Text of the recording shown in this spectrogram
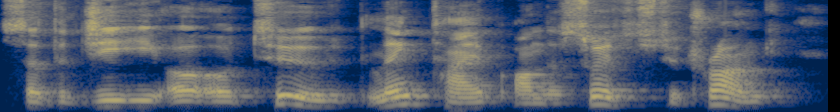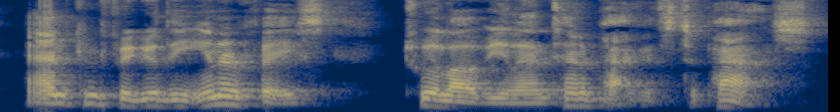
Set the GE002 link type on the switch to trunk and configure the interface to allow VLAN 10 packets to pass.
